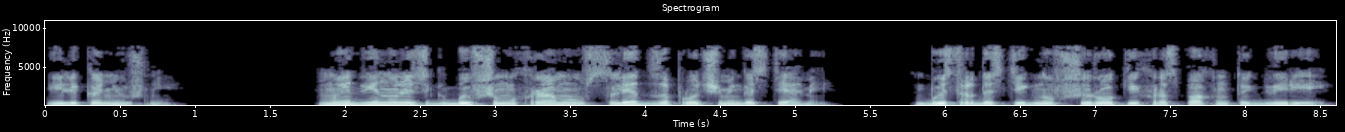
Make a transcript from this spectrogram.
или конюшни. Мы двинулись к бывшему храму вслед за прочими гостями, быстро достигнув широких распахнутых дверей.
